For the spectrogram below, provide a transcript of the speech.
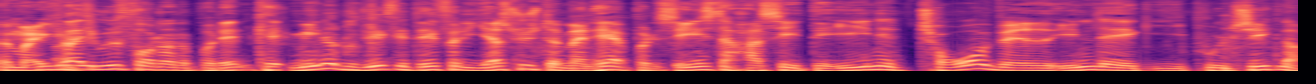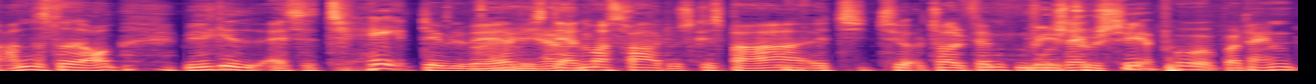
Men må jeg ikke bare lige udfordre dig på den? Mener du virkelig det? Fordi jeg synes, at man her på det seneste har set det ene tårvæde indlæg i politikken og andre steder om, hvilket altså tab det vil være, Ej, hvis Danmarks Radio skal spare 12-15 procent. Hvis du ser på, hvordan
